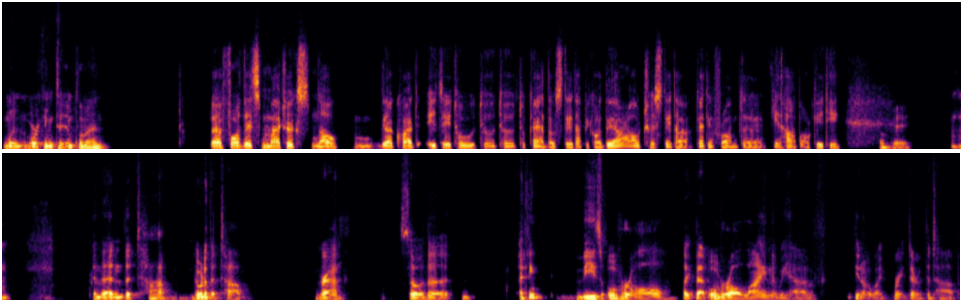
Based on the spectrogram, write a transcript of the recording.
when working to implement? Uh, for this metrics, no, Mm, they are quite easy to to to to get those data because they are all trace data getting from the GitHub or Gitee. Okay. Mhm. And then the top, go to the top graph. So the, I think these overall, like that overall line that we have, you know, like right there at the top.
